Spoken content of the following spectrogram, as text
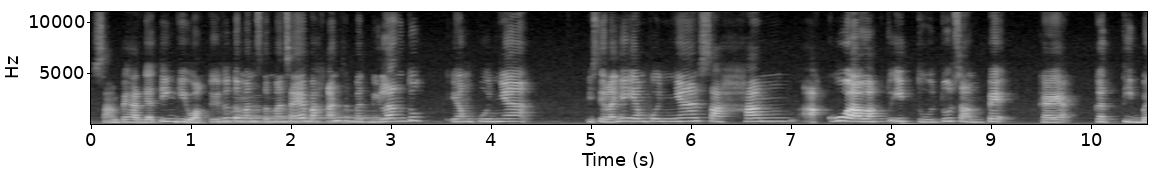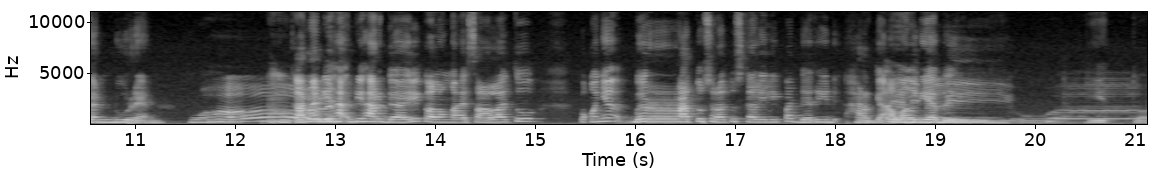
sampai harga tinggi. Waktu itu teman-teman saya bahkan sempat bilang tuh yang punya istilahnya yang punya saham Aqua waktu itu tuh sampai kayak ketiban duren. wow Mm, karena diha- dihargai kalau nggak salah tuh pokoknya beratus-ratus kali lipat dari harga yang awal dia beli. Gitu.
